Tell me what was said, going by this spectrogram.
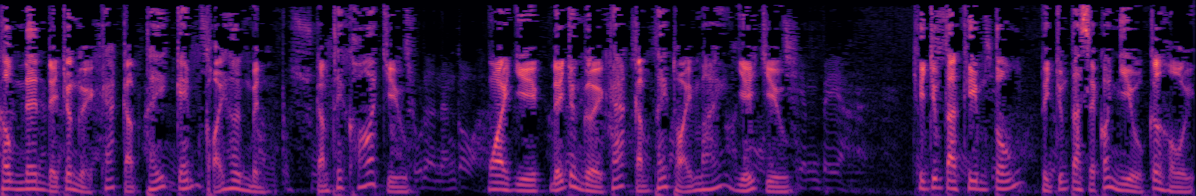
Không nên để cho người khác cảm thấy kém cỏi hơn mình, cảm thấy khó chịu. Ngoài việc để cho người khác cảm thấy thoải mái, dễ chịu. Khi chúng ta khiêm tốn thì chúng ta sẽ có nhiều cơ hội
